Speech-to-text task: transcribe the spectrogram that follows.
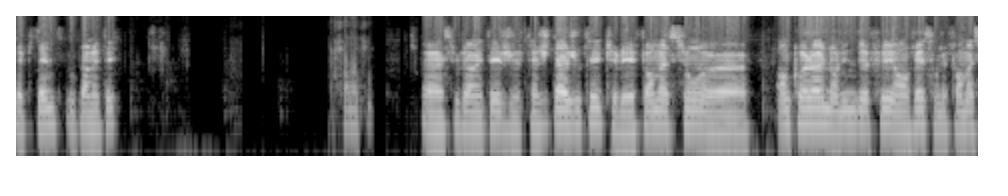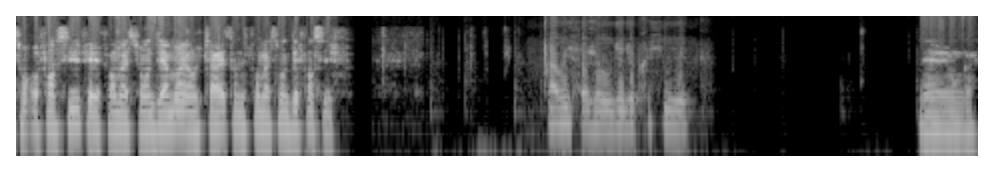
Je. Capitaine, vous permettez? Euh, si vous permettez, je tiens juste à ajouter que les formations euh, en colonne, en ligne de feu et en V sont des formations offensives et les formations en diamant et en carré sont des formations défensives. Ah oui, ça j'ai oublié de le préciser. Eh oui, mon gars.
